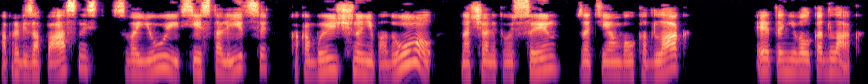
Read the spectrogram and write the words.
А про безопасность свою и всей столицы, как обычно, не подумал? Вначале твой сын, затем волкодлак?» «Это не волкодлак,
